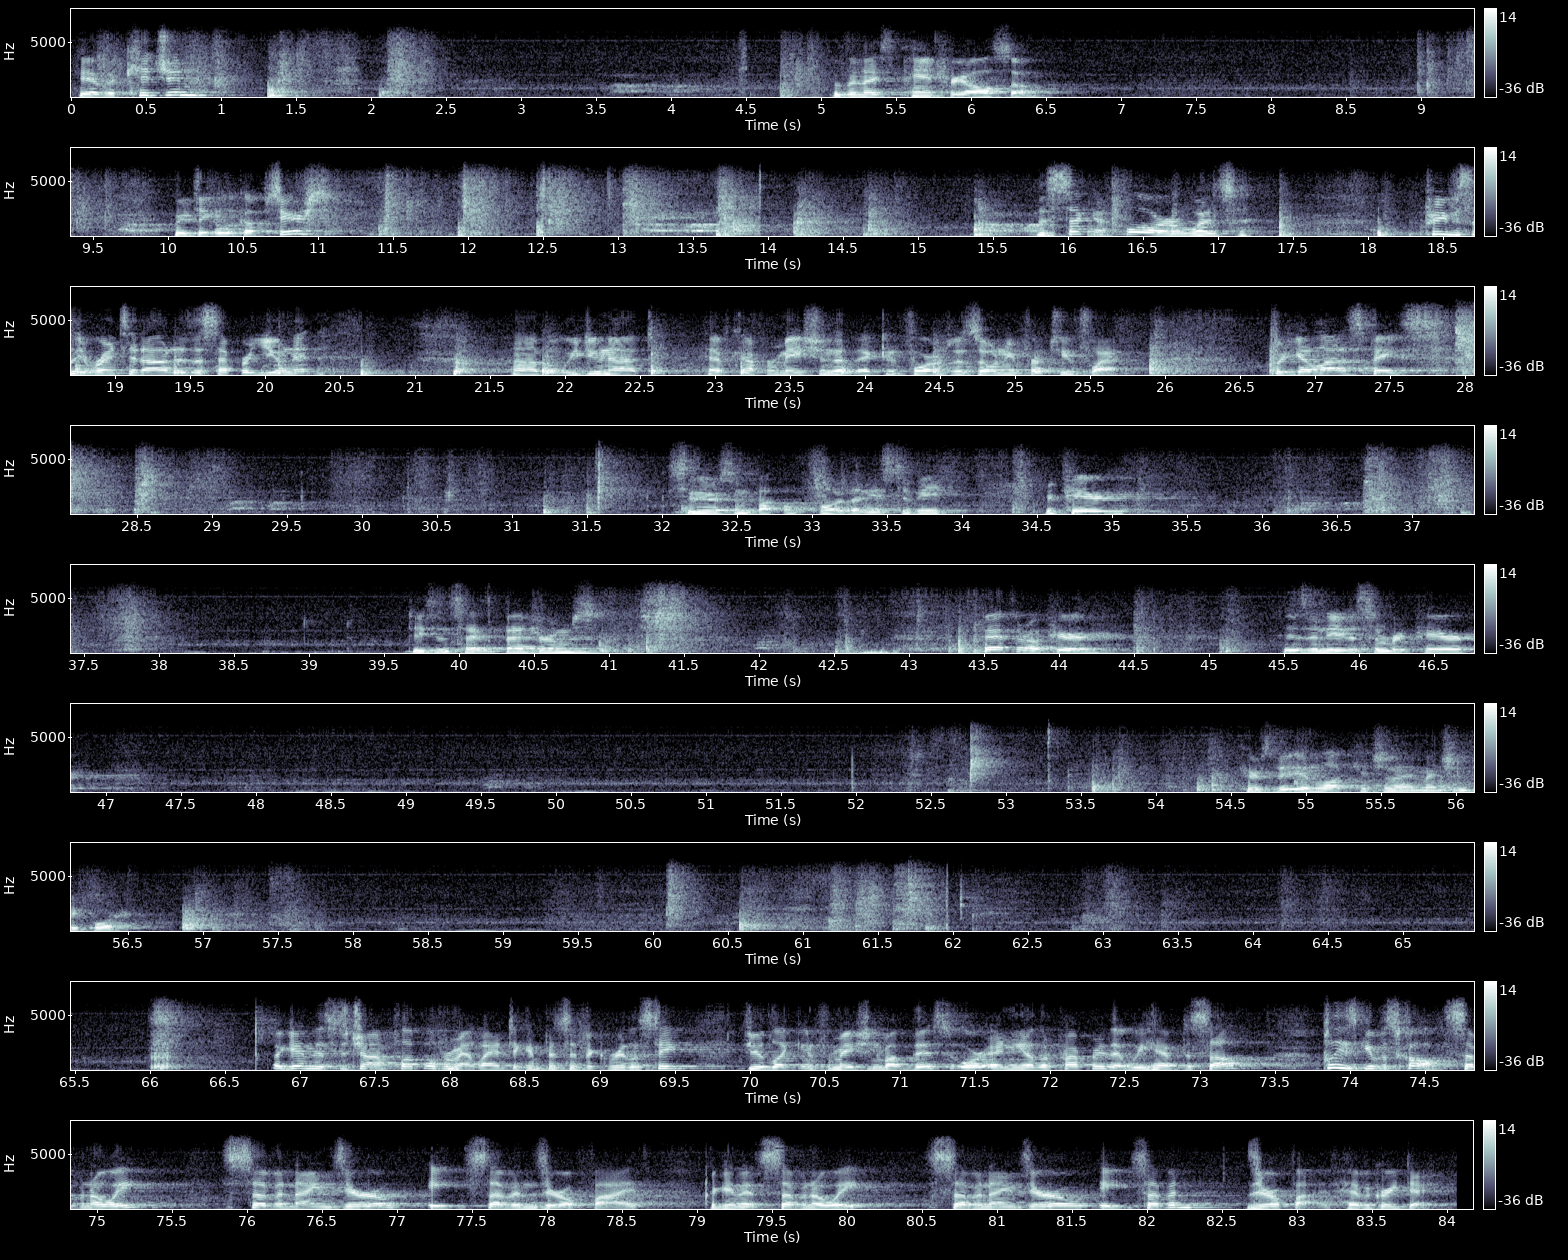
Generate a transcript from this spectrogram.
You have a kitchen with a nice pantry also. We're going to take a look upstairs. The second floor was previously rented out as a separate unit, uh, but we do not have confirmation that that conforms with zoning for two flat. But you got a lot of space. See there's some buckled floor that needs to be repaired. Decent sized bedrooms. Bathroom up here is in need of some repair. Here's the in-law kitchen I mentioned before. Again, this is John Plepel from Atlantic and Pacific Real Estate. If you'd like information about this or any other property that we have to sell, please give us a call 708 790 8705. Again, that's 708 790 8705. Have a great day.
